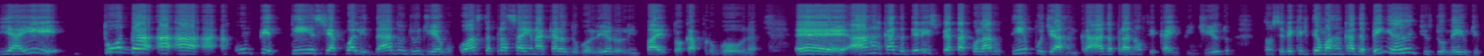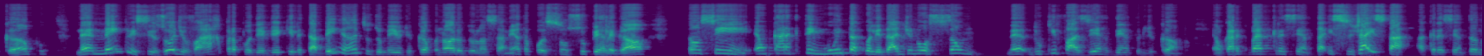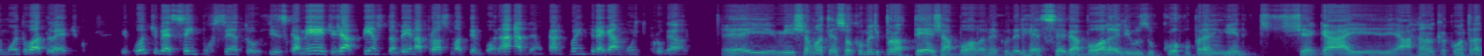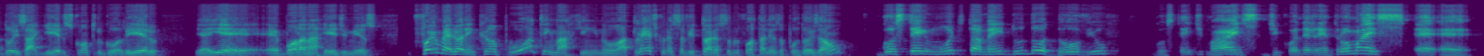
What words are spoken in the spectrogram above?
E aí, toda a, a, a competência e a qualidade do Diego Costa para sair na cara do goleiro, limpar e tocar para o gol. Né? É, a arrancada dele é espetacular, o tempo de arrancada para não ficar impedido. Então você vê que ele tem uma arrancada bem antes do meio de campo, né? nem precisou de VAR para poder ver que ele está bem antes do meio de campo na hora do lançamento, a posição super legal. Então, assim, é um cara que tem muita qualidade e noção né, do que fazer dentro de campo. É um cara que vai acrescentar, isso já está acrescentando muito o Atlético. E quando tiver 100% fisicamente, já penso também na próxima temporada, é um cara que vai entregar muito para o Galo. É, e me chamou a atenção como ele protege a bola, né? Quando ele recebe a bola, ele usa o corpo para ninguém chegar e arranca contra dois zagueiros, contra o goleiro. E aí é, é, bola na rede mesmo. Foi o melhor em campo ontem, Marquinhos, no Atlético, nessa vitória sobre o Fortaleza por 2 a 1 Gostei muito também do Dodô, viu? Gostei demais de quando ele entrou, mas é, é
